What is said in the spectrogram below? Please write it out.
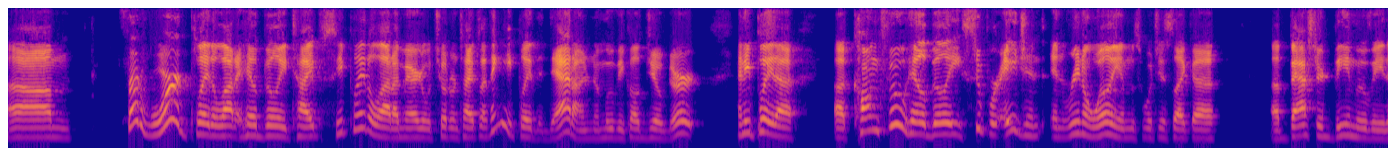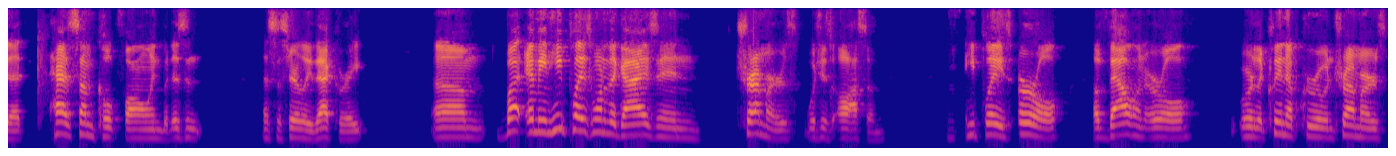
Um, Fred Ward played a lot of hillbilly types. He played a lot of Married with Children types. I think he played the dad on a movie called Joe Dirt, and he played a, a kung fu hillbilly super agent in Remo Williams, which is like a a bastard B movie that has some cult following, but isn't necessarily that great. Um, but I mean, he plays one of the guys in Tremors, which is awesome. He plays Earl of Val and Earl, or the cleanup crew in Tremors,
